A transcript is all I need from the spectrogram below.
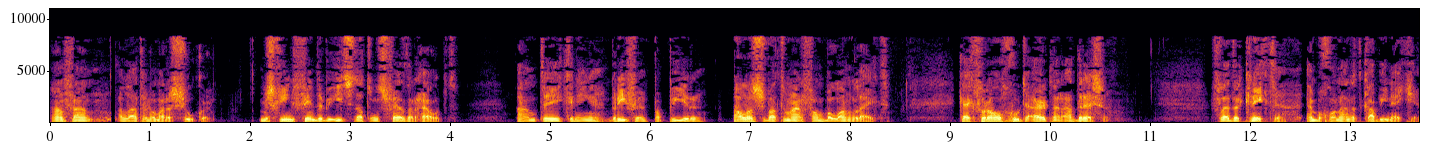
Enfin, laten we maar eens zoeken. Misschien vinden we iets dat ons verder helpt. Aantekeningen, brieven, papieren, alles wat maar van belang lijkt. Kijk vooral goed uit naar adressen. Fledder knikte en begon aan het kabinetje.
